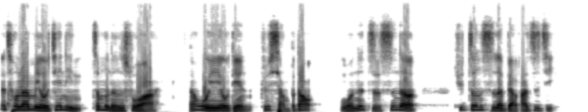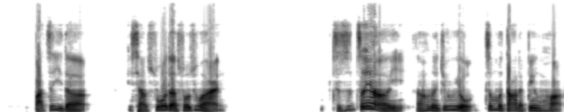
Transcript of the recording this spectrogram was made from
那从来没有见你这么能说啊。”然后我也有点就想不到，我呢只是呢去真实的表达自己，把自己的想说的说出来，只是这样而已。然后呢就会有这么大的变化，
